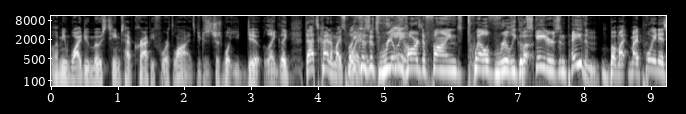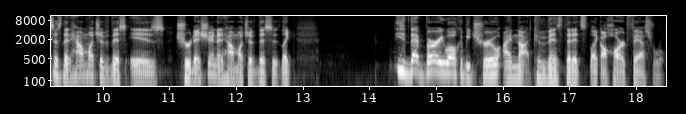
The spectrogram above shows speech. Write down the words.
I mean, why do most teams have crappy fourth lines? Because it's just what you do. Like like that's kind of my point. Because it's really it. hard to find 12 really good But- skaters and pay them. but my, my point is is that how much of this is tradition and how much of this is like that very well could be true. I'm not convinced that it's like a hard fast rule.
